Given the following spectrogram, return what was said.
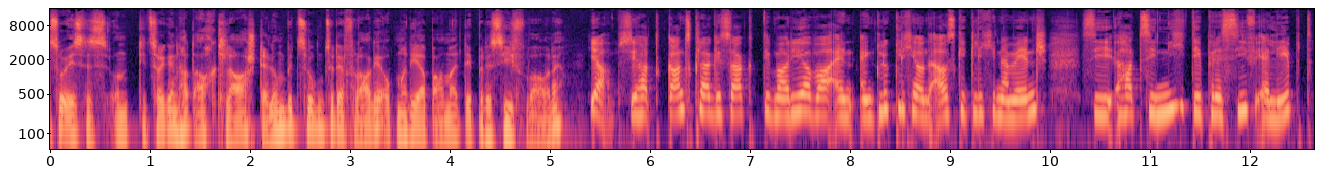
So ist es. Und die Zeugin hat auch klar Stellung bezogen zu der Frage, ob Maria Baumer depressiv war, oder? Ja, sie hat ganz klar gesagt, die Maria war ein, ein glücklicher und ausgeglichener Mensch. Sie hat sie nie depressiv erlebt,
